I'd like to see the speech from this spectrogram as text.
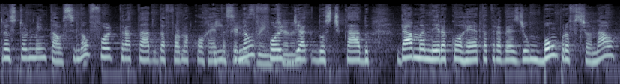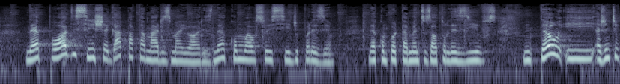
transtorno mental, se não for tratado da forma correta, se não for né? diagnosticado da maneira correta através de um bom profissional, né? Pode sim chegar a patamares maiores, né? Como é o suicídio, por exemplo né, comportamentos autolesivos. Então, e a gente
